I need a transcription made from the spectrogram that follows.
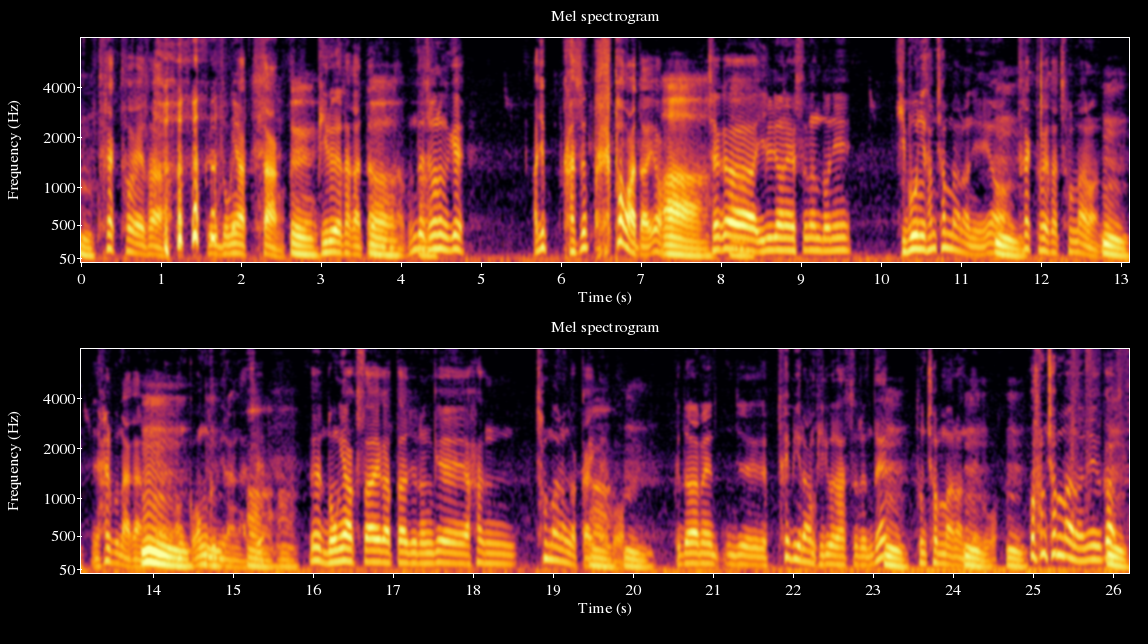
음. 트랙터 회사, 그 농약당, 예. 비료 회사 갔다 어, 온다. 근데 어. 저는 그게 아주 가슴 팍팍 와닿아요. 아. 제가 일 1년에 쓰는 돈이 기본이 3천만 원이에요. 음. 트랙터 회사 1천만 원. 음. 할부 나가는 음. 거, 원금이랑 같이. 어, 어. 그 농약사에 갖다 주는 게 한 천만 원 가까이 어, 되고 음. 그 다음에 이제 퇴비랑 비료 다 쓰는데 음. 돈 천만 원 음. 되고 음. 그거 삼천만 원이 그러니까 음.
